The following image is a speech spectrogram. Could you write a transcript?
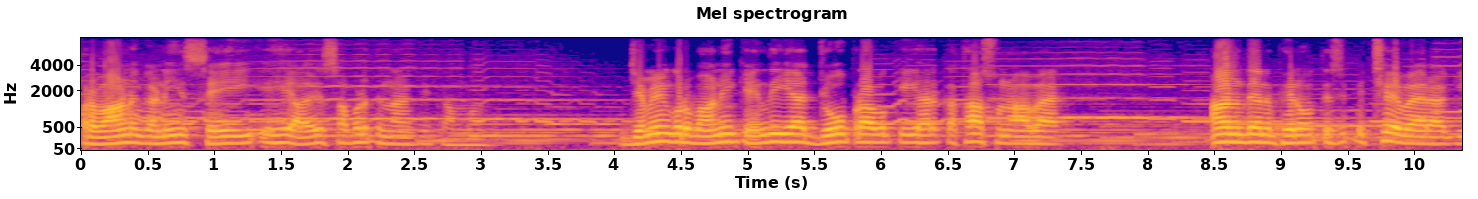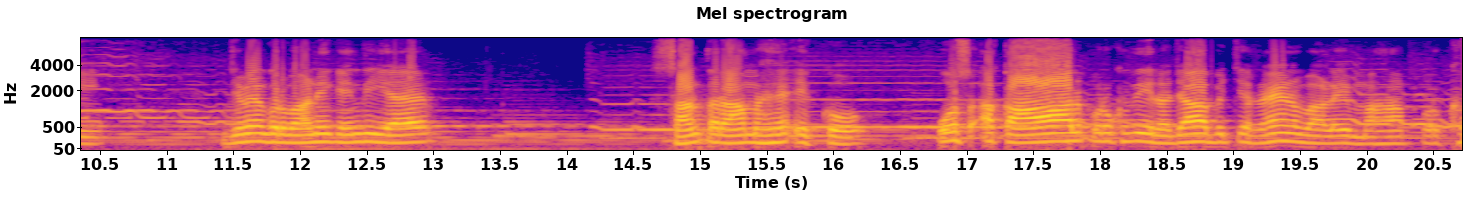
ਪ੍ਰਵਾਨ ਗਣੀ ਸਈ, ਇਹ ਆਏ ਸਫਲ ਤਿਨਾ ਕੇ ਕਾਮਾ। ਜਿਵੇਂ ਗੁਰਬਾਣੀ ਕਹਿੰਦੀ ਹੈ, ਜੋ ਪ੍ਰਭ ਕੀ ਹਰ ਕਥਾ ਸੁਣਾਵੈ ਅਨ ਦਿਨ ਫਿਰੋਂ ਤਿਸ ਪਿੱਛੇ ਵੈਰਾਗੀ। ਜਿਵੇਂ ਗੁਰਬਾਣੀ ਕਹਿੰਦੀ ਹੈ, ਸੰਤ ਰਾਮ ਹੈ ਇੱਕੋ ਉਸ ਅਕਾਲ ਪੁਰਖ ਦੀ ਰਜਾ ਵਿੱਚ ਰਹਿਣ ਵਾਲੇ ਮਹਾਪੁਰਖ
